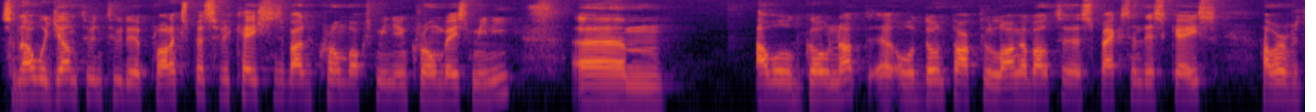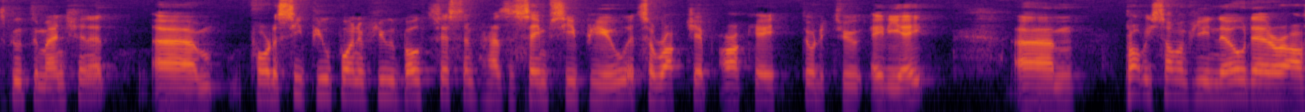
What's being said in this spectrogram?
So now we jumped into the product specifications about the Chromebox Mini and Chromebase Mini. Um, I will go not, uh, or don't talk too long about the specs in this case. However, it's good to mention it. Um, for the CPU point of view, both systems has the same CPU. It's a Rockchip RK3288. Um, probably some of you know there are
